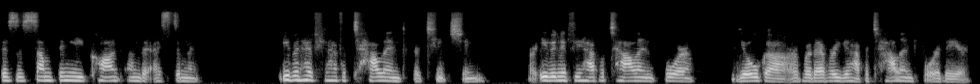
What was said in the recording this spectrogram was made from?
This is something you can't underestimate. Even if you have a talent for teaching, or even if you have a talent for yoga or whatever you have a talent for there,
